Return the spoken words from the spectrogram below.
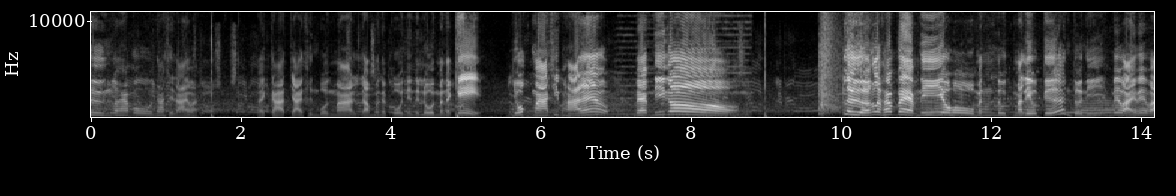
ถึงแล้วครับโอ้น่าเสียดายว่ะรายกาดจ่ายขึ้นบนมาลัมมันาโกเนเดโรนมันนาเก้ยกมาชิบหายแล้ว แบบนี้ก็ เหลืองแล้วครับ แบบนี้โอ้โห มันหลุดมาเร็วเกินตัวนี้ไม่ไหวไม่ไหว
